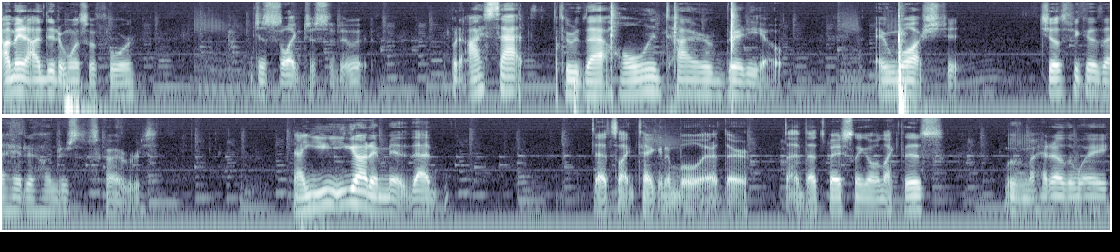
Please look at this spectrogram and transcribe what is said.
I mean, I did it once before. Just like, just to do it. But I sat through that whole entire video and watched it just because I hit 100 subscribers. Now, you, you gotta admit that that's like taking a bullet right there. That, that's basically going like this, moving my head out of the way,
